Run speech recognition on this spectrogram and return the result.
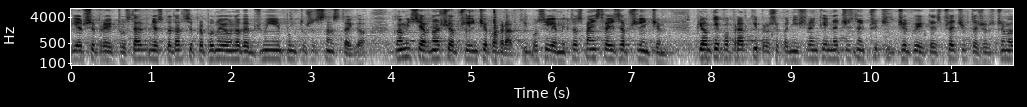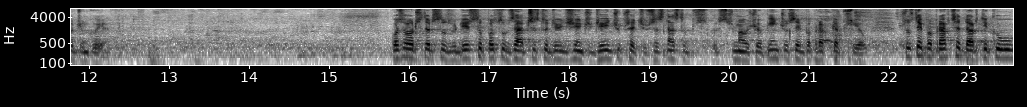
1 projektu ustawy wnioskodawcy proponują nowe brzmienie punktu 16. Komisja wnosi o przyjęcie poprawki. Głosujemy. Kto z Państwa jest za przyjęciem piątej poprawki, proszę podnieść rękę i nacisnąć przycisk. Dziękuję. Kto jest przeciw, kto się wstrzymał, dziękuję. Głosowało 420 posłów, za 399, przeciw 16, wstrzymało się 5. Sejm poprawkę przyjął. W szóstej poprawce do artykułu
